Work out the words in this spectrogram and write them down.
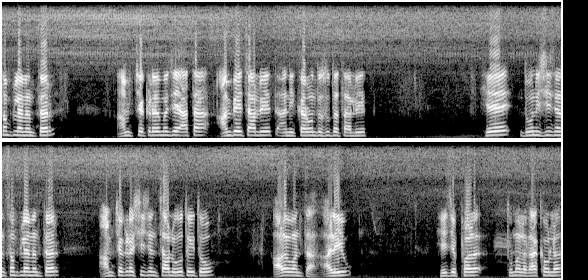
संपल्यानंतर आमच्याकडं म्हणजे आता आंबे चालू आहेत आणि करवंदसुद्धा चालू आहेत. हे दोन्ही सीजन संपल्यानंतर आमच्याकडं सीजन चालू होतोय तो आळवांचा आळीव. हे जे फळ तुम्हाला दाखवलं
